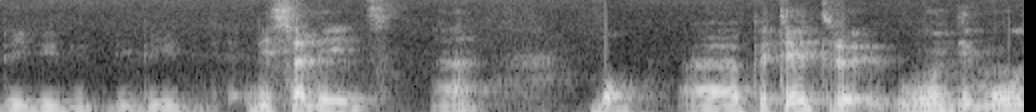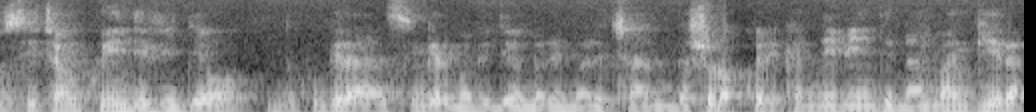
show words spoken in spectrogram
bi- bisa neza hein? bon peut-être uwundi munsi cyangwa ku yindi video kugira singere ama video maremare cyane ndashobora kwereka n'ibindi nama ngira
